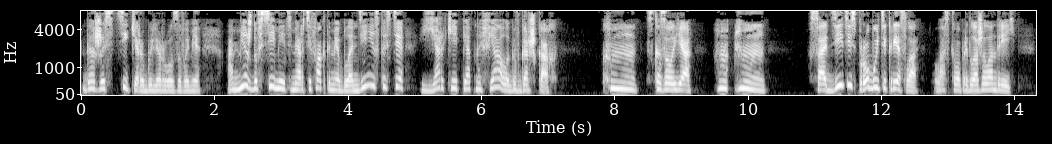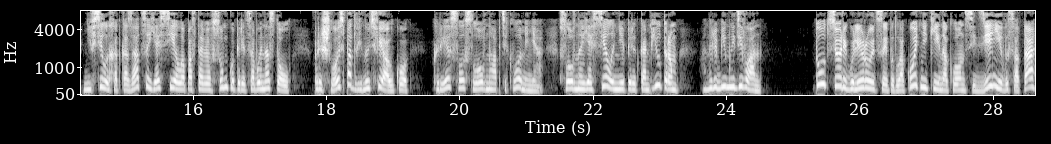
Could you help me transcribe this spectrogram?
даже стикеры были розовыми, а между всеми этими артефактами блондинистости яркие пятна фиалок в горшках. «Хм», — сказал я, «хм-хм». «Садитесь, пробуйте кресло», — ласково предложил Андрей. Не в силах отказаться, я села, поставив сумку перед собой на стол. Пришлось подвинуть фиалку. Кресло словно обтекло меня, словно я села не перед компьютером, а на любимый диван. Тут все регулируется, и подлокотники, и наклон сидений, и высота.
